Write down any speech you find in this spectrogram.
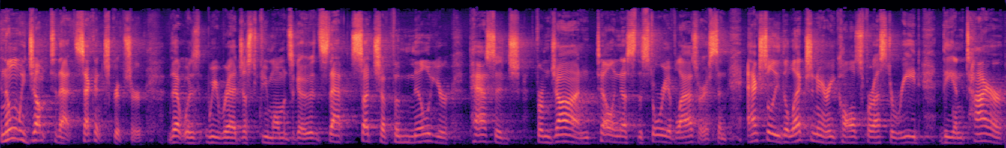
And then when we jump to that second scripture that was we read just a few moments ago, it's that such a familiar passage from John telling us the story of Lazarus. And actually, the lectionary calls for us to read the entire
